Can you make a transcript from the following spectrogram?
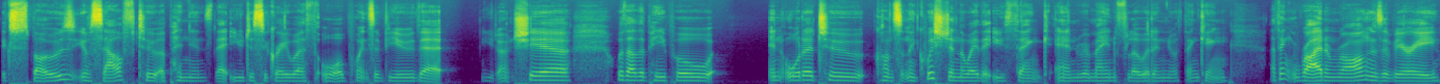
expose yourself to opinions that you disagree with or points of view that you don't share with other people in order to constantly question the way that you think and remain fluid in your thinking. I think right and wrong is a very,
